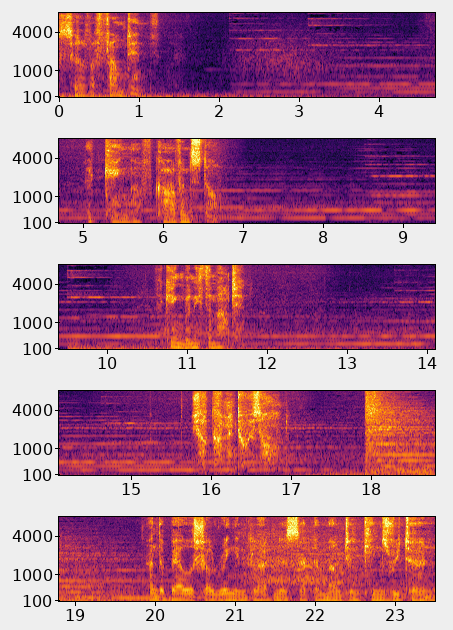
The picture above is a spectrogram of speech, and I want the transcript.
silver fountains. The king of carven stone. The king beneath the mountain. Shall come into his own. And the bell shall ring in gladness at the mountain king's return.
